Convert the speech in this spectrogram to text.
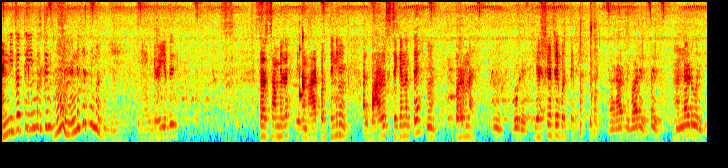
ಎಣ್ಣೆ ಜೊತೆ ಇಮ್ಮಲ್ ತಿನ್ ಎಣ್ಣೆ ಜೊತೆ ಮಾಡ್ತೀನಿ ಹೆಂಗ್ರಿ ಇದು ಸರ್ ಸಾಮ್ಯರ ಇದನ್ನ ಹಾಕಿ ಬರ್ತೀನಿ ಅಲ್ಲಿ ಬಾರ ಚಿಕನ್ ಅಂತೆ ಬರ್ನ ಎಷ್ಟು ಗಂಟೆಗೆ ಬರ್ತೀರಿ? ರಾತ್ರಿ ಬಾರಿ ಹನ್ನೆರಡುವರೆಗೆ.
